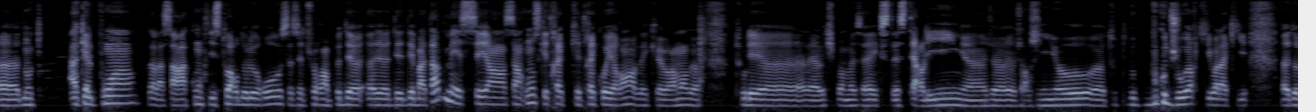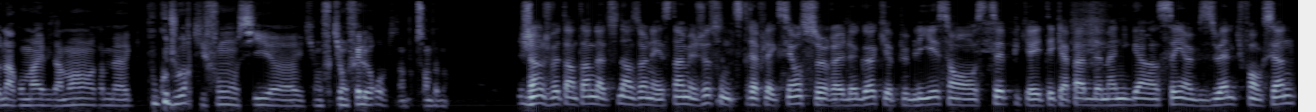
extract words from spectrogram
euh, donc à quel point voilà, ça raconte l'histoire de l'euro, ça c'est toujours un peu débattable, mais c'est un, un 11 qui est très, qui est très cohérent avec vraiment tous les, avec, avec Sterling, Jorginho, beaucoup de joueurs qui, voilà, qui, Donnarumma évidemment, comme beaucoup de joueurs qui font aussi, qui ont, qui ont fait l'euro, tout simplement. Jean, je vais t'entendre là-dessus dans un instant, mais juste une petite réflexion sur euh, le gars qui a publié son type et qui a été capable de manigancer un visuel qui fonctionne.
